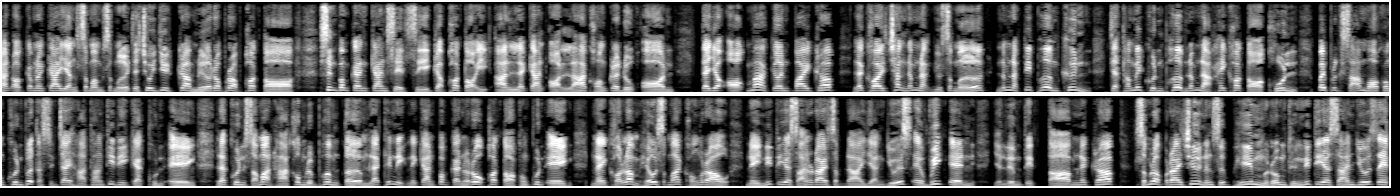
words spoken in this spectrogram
การออกกำลังกายอย่างสม่ำเสมอจะช่วยยืดกล้ามเนื้อรอบๆข้อต่อ ซึ่งป้องกันการเสียดสีกับข้อต่ออีกอัน และการอ่อนล้าของกระดูกอ่อน แต่อย่าออกมากเกินไปครับ และคอยชั่งน้ำหนักอยู่เสมอ น้ำหนักที่เพิ่มขึ้น จะทำให้คุณเพิ่มน้ำหนักให้ข้อต่อคุณ ไปปรึกษาหมอของคุณเพื่อตัดสินใจหาทางที่ดีแก่คุณเอง และคุณสามารถหาข้อมูลเพิ่มเติม และเทคนิคในการป้องกันโรคข้อต่อของคุณเอง ในคอลัมน์ Health Smart ของเรา ในนิตยสารรายสัปดาห์อย่าง USA Weekend อย่าลืมติดตามนะครับสำหรับรายชื่อหนังสือพิมพ์รวมถึงนิตยสาร USA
